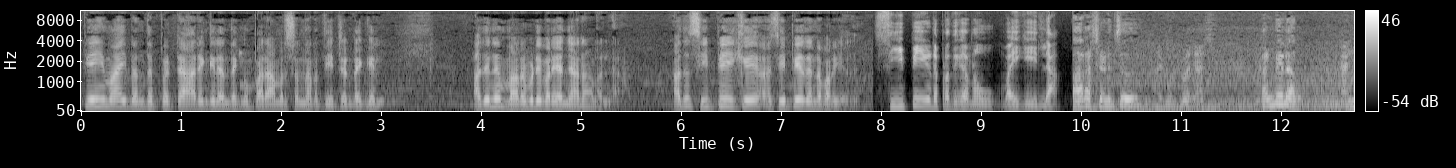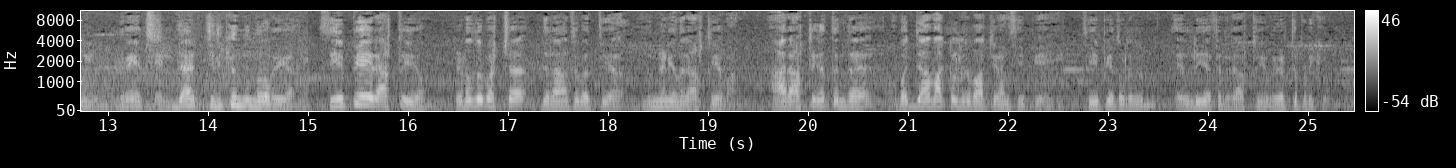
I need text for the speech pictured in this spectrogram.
പി ഐയുമായി ബന്ധപ്പെട്ട് ആരെങ്കിലും എന്തെങ്കിലും പരാമർശം നടത്തിയിട്ടുണ്ടെങ്കിൽ അതിന് മറുപടി പറയാൻ ഞാൻ ആളല്ല. അത് സി പി ഐക്ക് സി പി ഐ തന്നെ പറയത് സി പി ഐയുടെ പ്രതികരണവും വൈകിയില്ല. ആരാ ക്ഷണിച്ചത്? കൺവീനർ. ഗ്രേറ്റ് ഞാൻ ചിരിക്കുന്നു എന്ന് പറയുക. സി പി ഐ രാഷ്ട്രീയം ഇടതുപക്ഷ ജനാധിപത്യ മുന്നണി എന്ന രാഷ്ട്രീയമാണ്. ആ രാഷ്ട്രീയത്തിന്റെ ഉപജ്ഞാതാക്കളുടെ ഒരു പാർട്ടിയാണ് C P I. C P I തുടരും എൽ ഡി എഫിന്റെ രാഷ്ട്രീയം ഉയർത്തിപ്പിടിക്കും.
